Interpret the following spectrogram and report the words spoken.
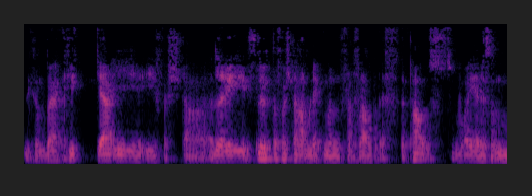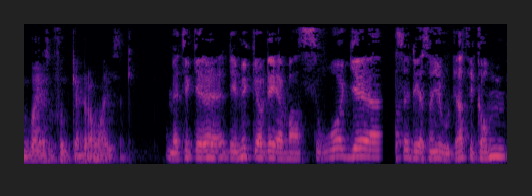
liksom börjar klicka i, i, första, eller i slutet av första halvlek men framförallt efter paus? Vad är det som, vad är det som funkar bra Isak? Men jag tycker det är mycket av det man såg, alltså det som gjorde att vi kom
